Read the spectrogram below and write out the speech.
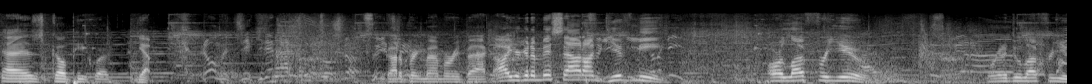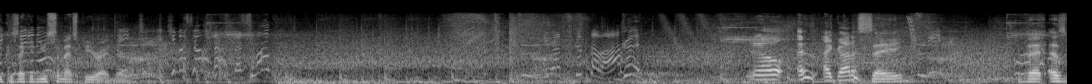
Just go with. Yep. Gotta bring memory back. Oh, you're gonna miss out on Give Me or Love for You. We're gonna do love for you because I could use some SP right now. You know, I, I gotta say that as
